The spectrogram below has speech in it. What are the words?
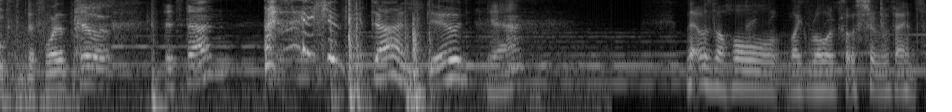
It's before the. So it's done. it's done, dude. Yeah. That was a whole like roller coaster of events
